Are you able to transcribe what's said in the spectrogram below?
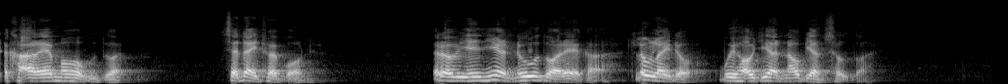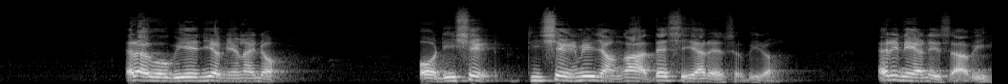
တခါတည်းမဟုတ်ဘူးသူကဆက်တိုက်ထွက်ပေါ်နေအဲ့တော့ဘုရင်ကြီးကနိုးသွားတဲ့အခါလှုပ်လိုက်တော့မွေဟောက်ကြီးကနောက်ပြန်ဆုတ်သွားတယ် အဲ့ဒါကိုဘုရင်ကြီးကမြင်လိုက်တော့အော်ဒီရှင့်ဒီရှင့်လေးကြောင့်ငါအသက်ရှည်ရတယ်ဆိုပြီးတော့အဲ့ဒီနေရာနေစပြီး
